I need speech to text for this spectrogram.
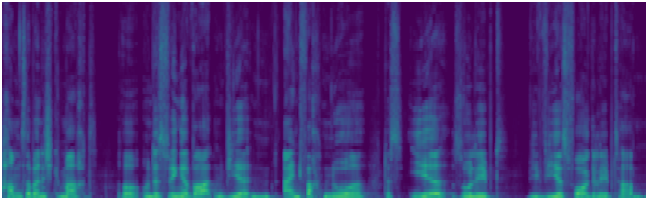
haben es aber nicht gemacht. Und deswegen erwarten wir einfach nur, dass ihr so lebt, wie wir es vorgelebt haben.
